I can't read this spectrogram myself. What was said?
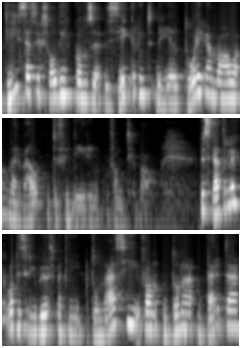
die 60 soldi konden ze zeker niet de hele toren gaan bouwen, maar wel de fundering van het gebouw. Dus letterlijk, wat is er gebeurd met die donatie van Donna Berta?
